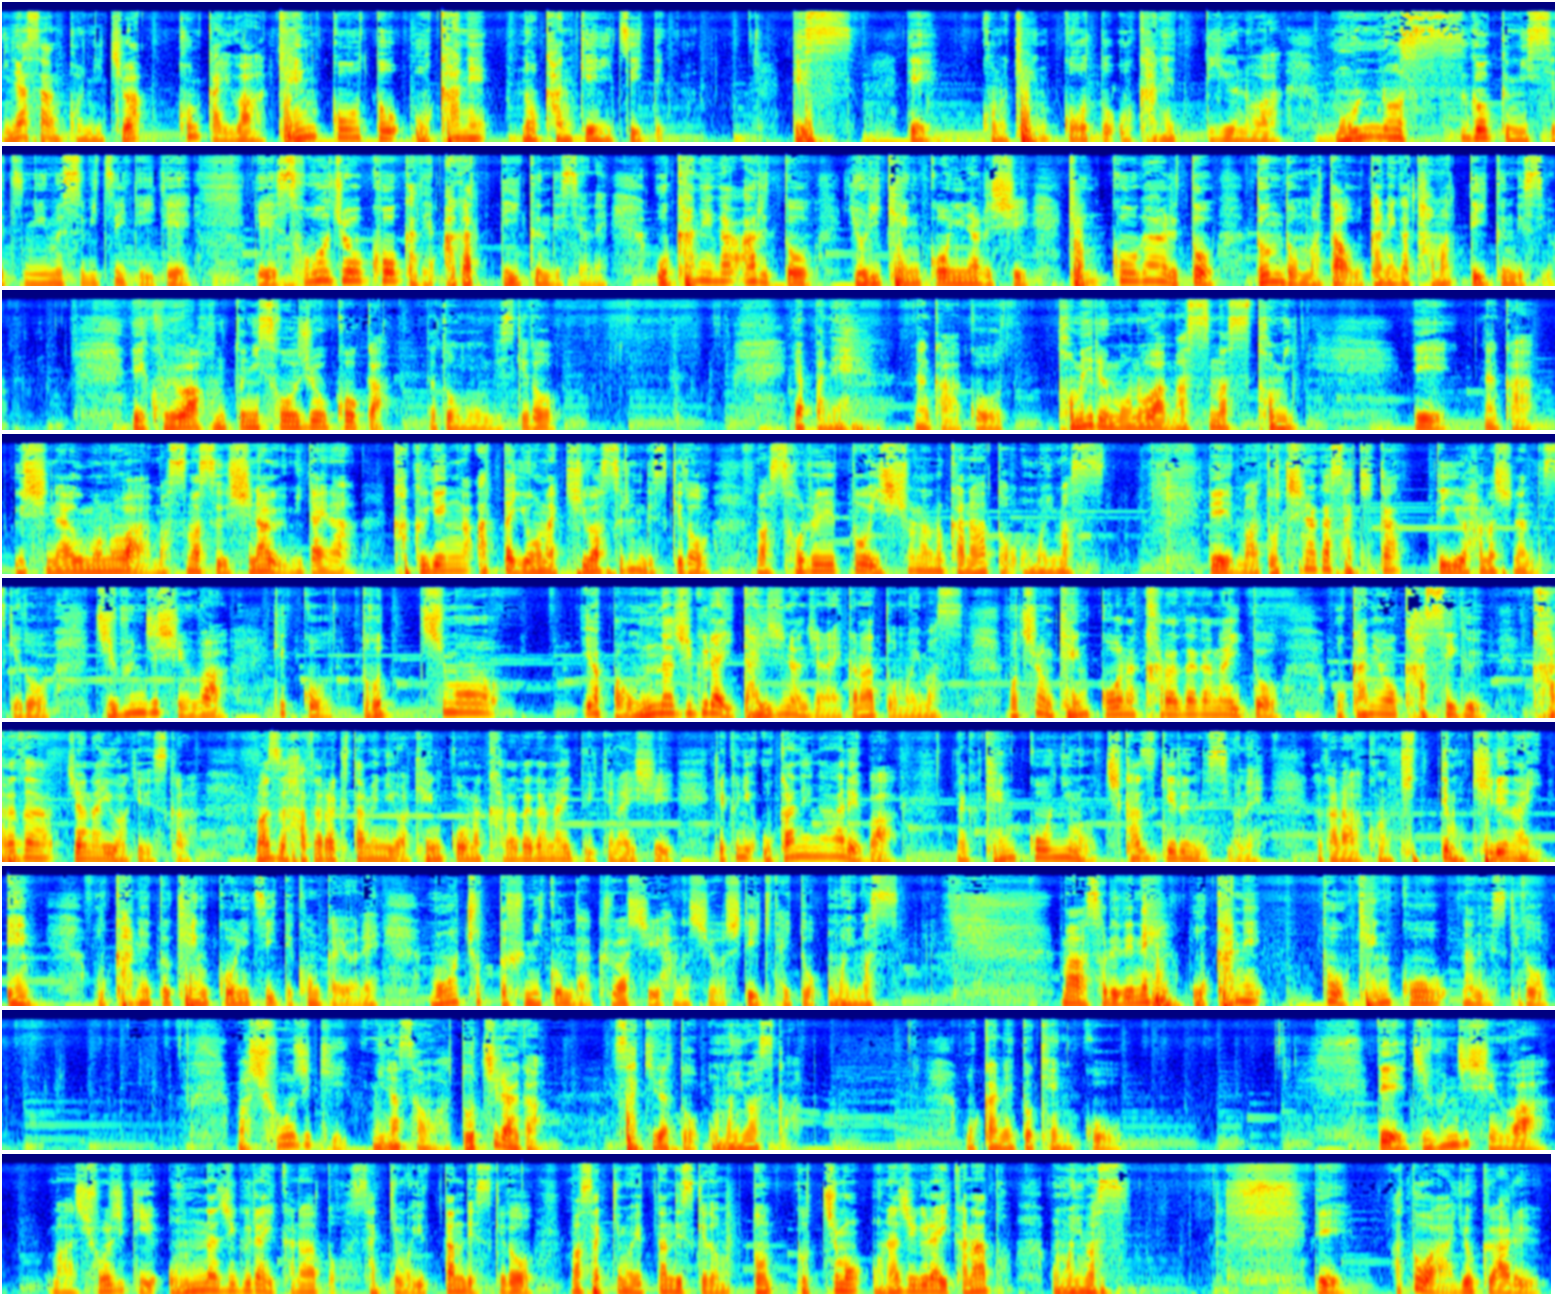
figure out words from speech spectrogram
皆さんこんにちは。今回は健康とお金の関係についてです。でこの健康とお金っていうのはものすごく密接に結びついていてで相乗効果で上がっていくんですよね。お金があるとより健康になるし健康があるとどんどんまたお金が溜まっていくんですよ。でこれは本当に相乗効果だと思うんですけどやっぱねなんかこう止めるものはますます富でなんか失うものはますます失うみたいな格言があったような気はするんですけどまあそれと一緒なのかなと思います。でまあどちらが先かっていう話なんですけど自分自身は結構どっちもやっぱ同じぐらい大事なんじゃないかなと思います。もちろん健康な体がないとお金を稼ぐ体じゃないわけですから。まず働くためには健康な体がないといけないし逆にお金があればなんか健康にも近づけるんですよね。だからこの切っても切れない縁お金と健康について今回はねもうちょっと踏み込んだ詳しい話をしていきたいと思います。まあそれでねお金と健康なんですけど、まあ、正直皆さんはどちらが先だと思いますか？お金と健康。で自分自身はまあ正直同じぐらいかなと。さっきも言ったんですけど、まあ、さっきも言ったんですけどどどっちも同じぐらいかなと思います。であとはよくある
